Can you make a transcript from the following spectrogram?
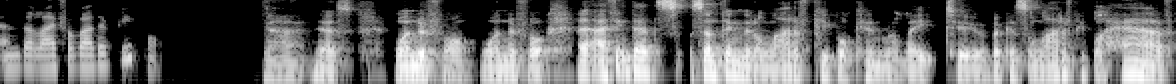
and the life of other people. Ah, yes, wonderful, wonderful. I think that's something that a lot of people can relate to because a lot of people have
